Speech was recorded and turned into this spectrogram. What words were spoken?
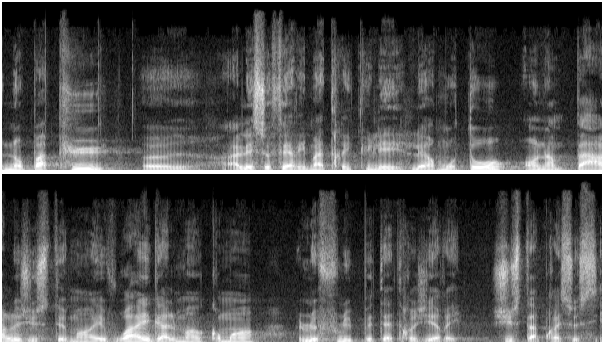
n'ont pas pu euh, aller se faire immatriculer leurs motos? On en parle justement et voit également comment le flux peut être géré. Juste après ceci.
